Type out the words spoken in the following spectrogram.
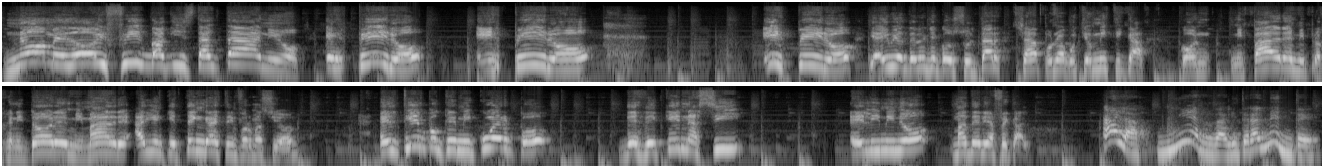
no me doy feedback instantáneo. Espero, espero, espero, y ahí voy a tener que consultar ya por una cuestión mística con mis padres, mis progenitores, mi madre, alguien que tenga esta información, el tiempo que mi cuerpo, desde que nací, eliminó materia fecal. A la mierda, literalmente.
